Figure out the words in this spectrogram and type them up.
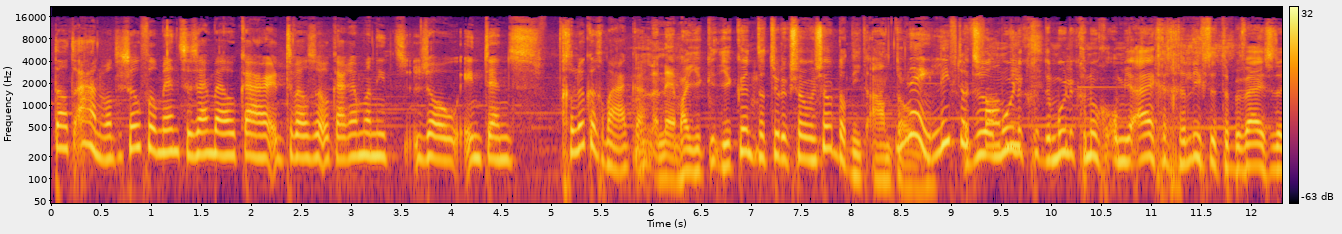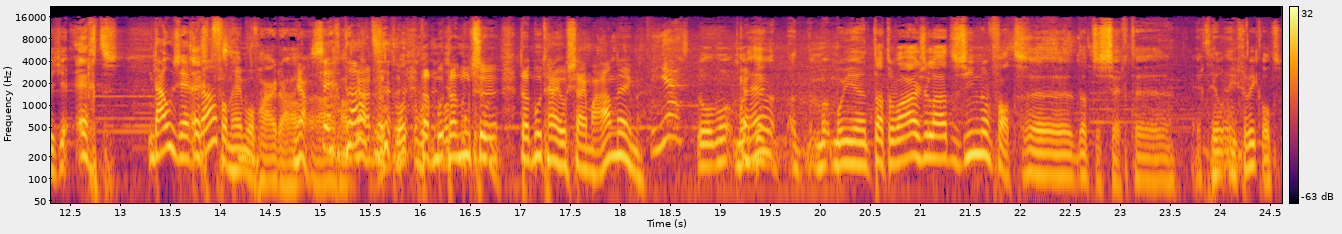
dat aan? Want zoveel mensen zijn bij elkaar terwijl ze elkaar helemaal niet zo intens gelukkig maken. Nee, maar je, je kunt natuurlijk sowieso dat niet aantonen. Nee, liefde Het is wel moeilijk, niet- moeilijk genoeg om je eigen geliefde te bewijzen dat je echt, Nou, zeg echt dat. van hem of haar de Ja, Zeg dat. Ja, dat, dat, moet, dat, moet ze, dat moet hij of zij maar aannemen. Ja, Maar, hè, mo- moet je een tatoeage laten zien of wat? Eh, dat is echt, eh, echt heel ingewikkeld.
